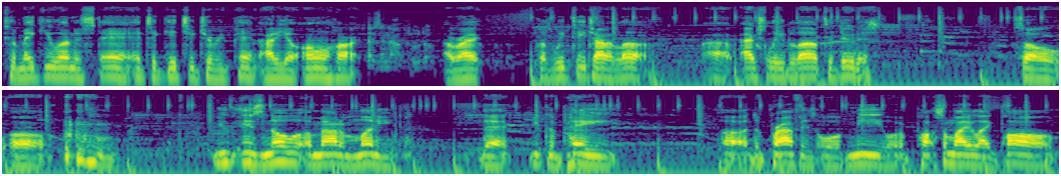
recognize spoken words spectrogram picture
to make you understand and to get you to repent out of your own heart. All right? Because we teach how to love. I actually love to do this. So, um, you is no amount of money that you could pay uh, the prophets or me or Paul, somebody like Paul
